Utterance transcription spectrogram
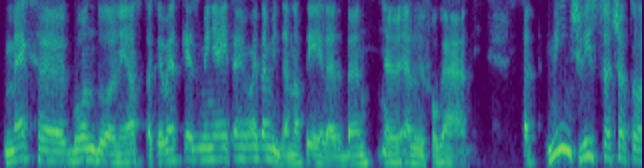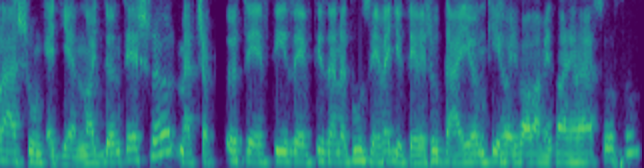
meggondolni azt a következményeit, ami majd a mindennapi életben elő fog állni. Tehát nincs visszacsatolásunk egy ilyen nagy döntésről, mert csak 5 év, 10 év, 15-20 év együttélés után jön ki, hogy valamit nagyon elszúrtunk.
